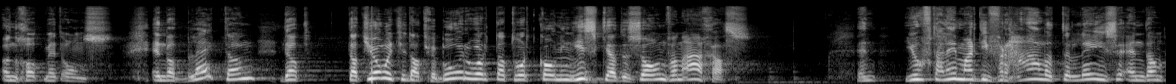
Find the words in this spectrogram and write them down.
een God met ons. En wat blijkt dan? Dat dat jongetje dat geboren wordt, dat wordt koning Hiskia, de zoon van Agas. En je hoeft alleen maar die verhalen te lezen en dan,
